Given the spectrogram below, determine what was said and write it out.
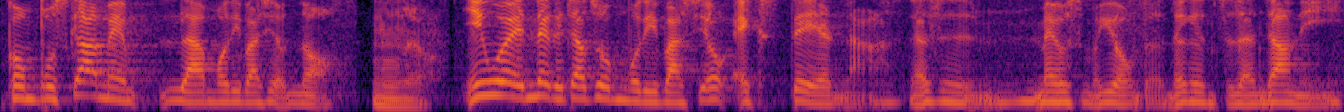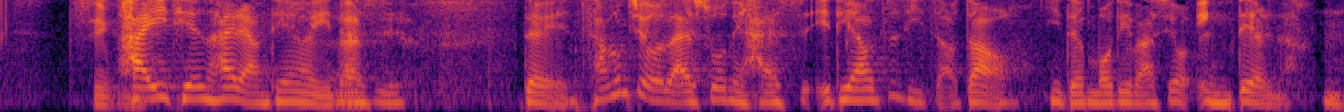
con buscarme la motivación? No. No. 因为那个叫做 motivación externa，但是没有什么用的，那个只能让你.嗨一天、嗨两天而已。但是对长久来说，你还是一定要自己找到你的 motivación interna。嗯.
